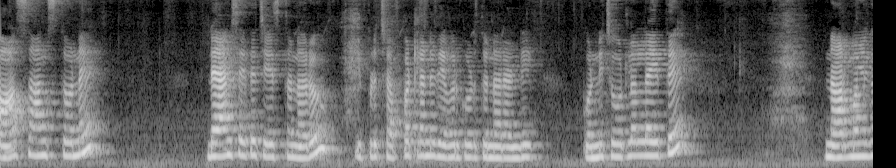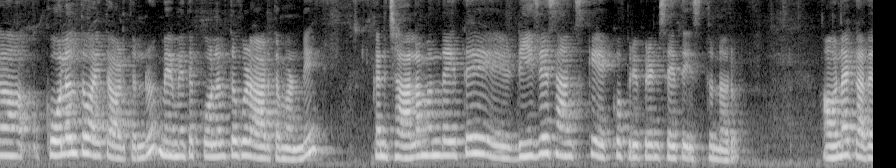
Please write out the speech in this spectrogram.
మాస్ సాంగ్స్తోనే డ్యాన్స్ అయితే చేస్తున్నారు. ఇప్పుడు చప్పట్లు అనేది ఎవరు కొడుతున్నారండి? కొన్ని చోట్లలో అయితే నార్మల్గా కోలలతో అయితే ఆడుతున్నారు మేమైతే కోలలతో కూడా ఆడతామండి. కానీ చాలామంది అయితే డీజే సాంగ్స్కి ఎక్కువ ప్రిఫరెన్స్ అయితే ఇస్తున్నారు. అవునా కదా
